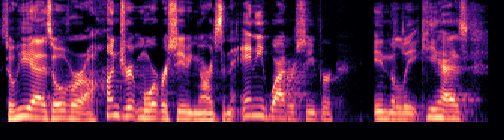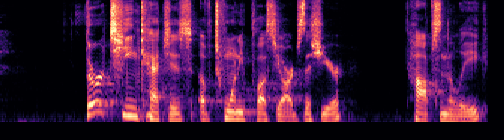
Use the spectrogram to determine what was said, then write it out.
So he has over 100 more receiving yards than any wide receiver in the league. He has 13 catches of 20 plus yards this year, tops in the league.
